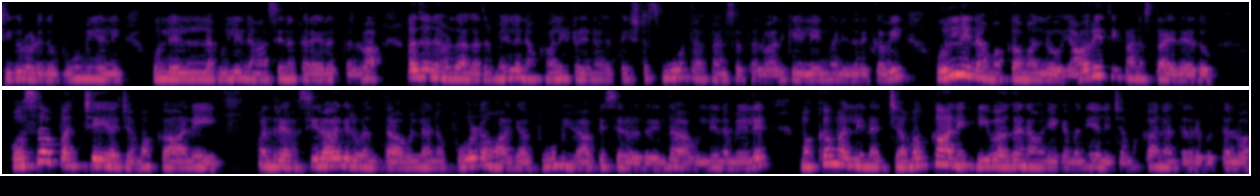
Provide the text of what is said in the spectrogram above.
ಚಿಗುರೊಡೆದು ಭೂಮಿಯಲ್ಲಿ ಹುಲ್ಲೆಲ್ಲ ಹುಲ್ಲಿನ ಹಾಸಿನ ತರ ಇರುತ್ತಲ್ವಾ? ಅದನ್ನ ನೋಡಿದಾಗ ಅದ್ರ ಮೇಲೆ ನಾವು ಕಾಲಿಟ್ರೆ ಏನಾಗುತ್ತೆ ಎಷ್ಟು ಸ್ಮೂತ್ ಆಗಿ ಕಾಣಿಸುತ್ತಲ್ವಾ? ಅದಕ್ಕೆ ಇಲ್ಲಿ ಏನ್ ಮಾಡಿದ್ದಾರೆ ಕವಿ? ಹುಲ್ಲಿನ ಮಕಮಲ್ಲು, ಯಾವ ರೀತಿ ಕಾಣಿಸ್ತಾ ಇದೆ ಅದು? ಹೊಸ ಪಚ್ಚೆಯ ಜಮಖಾನೆ ಅಂದ್ರೆ ಹಸಿರಾಗಿರುವಂತ ಹುಲ್ಲನ್ನು ಪೂರ್ಣವಾಗಿ ಆ ಭೂಮಿ ವ್ಯಾಪಿಸಿರುವುದರಿಂದ ಆ ಹುಲ್ಲಿನ ಮೇಲೆ ಮಕ್ಕಮಲ್ಲಿನ ಜಮಖಾನೆ. ಇವಾಗ ನಾವು ಹೇಗೆ ಮನೆಯಲ್ಲಿ ಜಮಖಾನ ಅಂತಂದ್ರೆ ಗೊತ್ತಲ್ವಾ?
